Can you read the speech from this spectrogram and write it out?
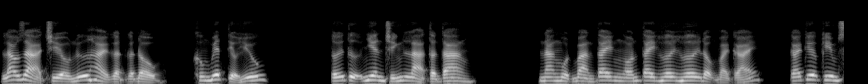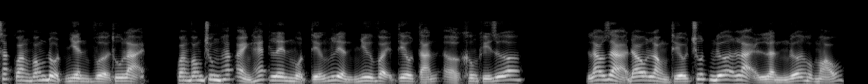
Lão giả chiều nữ hài gật gật đầu, không biết tiểu hữu. Tới tự nhiên chính là tần tang. Nàng một bàn tay ngón tay hơi hơi động vài cái, cái kia kim sắc quang vóng đột nhiên vừa thu lại, quang vóng trung hắc ảnh hét lên một tiếng liền như vậy tiêu tán ở không khí giữa. Lão giả đau lòng thiếu chút nữa lại lần nữa hộc máu.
